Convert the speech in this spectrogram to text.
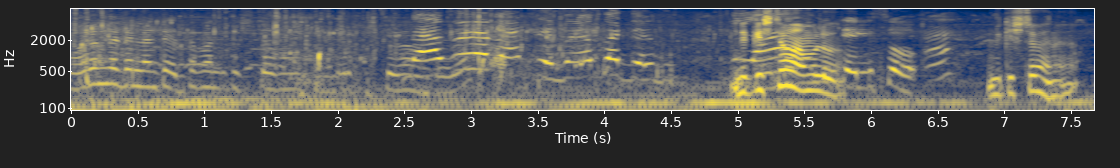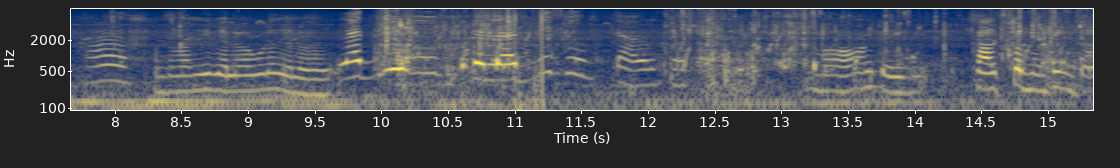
మోరం గడ్డలు అంటే ఎంతమందికి ఇష్టం ఉంటుంది నీకు ఇష్టం అమ్ములు తెలుసు. నీకు ఇష్టమేనా కొంతమందికి తెలియ కూడా తెలియదు బాగుంటుంది ఇది కాల్చుకొని తింటే ఇంకా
